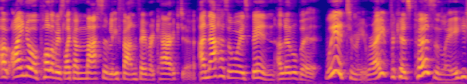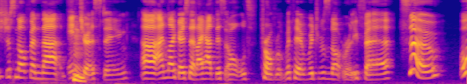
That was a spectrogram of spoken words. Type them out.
uh, I know Apollo is like a massively fan favorite character, and that has always been a little bit weird to me, right? Because personally, he's just not been that interesting. Uh, and like I said, I had this old problem with him, which was not really fair. So. All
